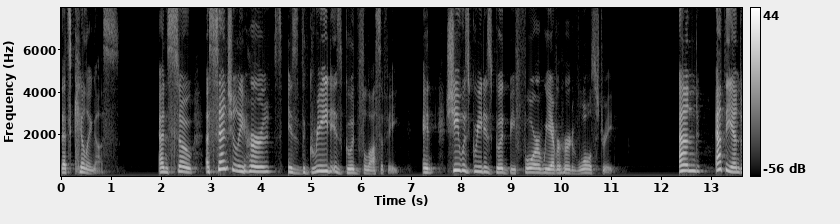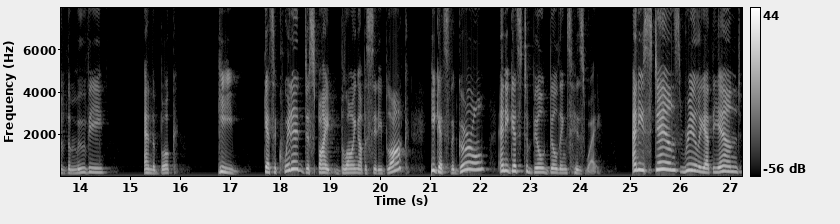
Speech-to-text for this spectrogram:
that's killing us. And so essentially, hers is the greed is good philosophy. And she was greed is good before we ever heard of Wall Street. And at the end of the movie and the book, he gets acquitted despite blowing up a city block. He gets the girl, and he gets to build buildings his way. And he stands really at the end,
